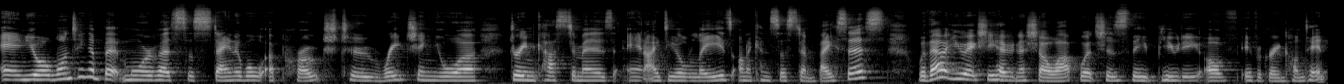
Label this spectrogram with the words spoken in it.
and you're wanting a bit more of a sustainable approach to reach reaching your dream customers and ideal leads on a consistent basis without you actually having to show up, which is the beauty of evergreen content,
